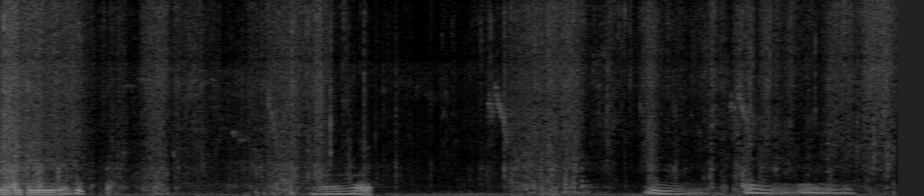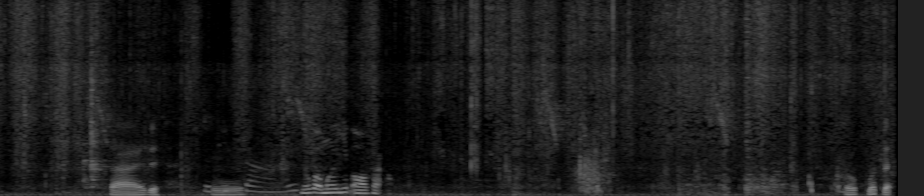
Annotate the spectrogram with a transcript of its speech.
ดูดีๆนะลูกโอ้ยอืมอืมอืมสายดิดูที่สายหนูก็เอามือหยิบออกอะ ลบหมดเลย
